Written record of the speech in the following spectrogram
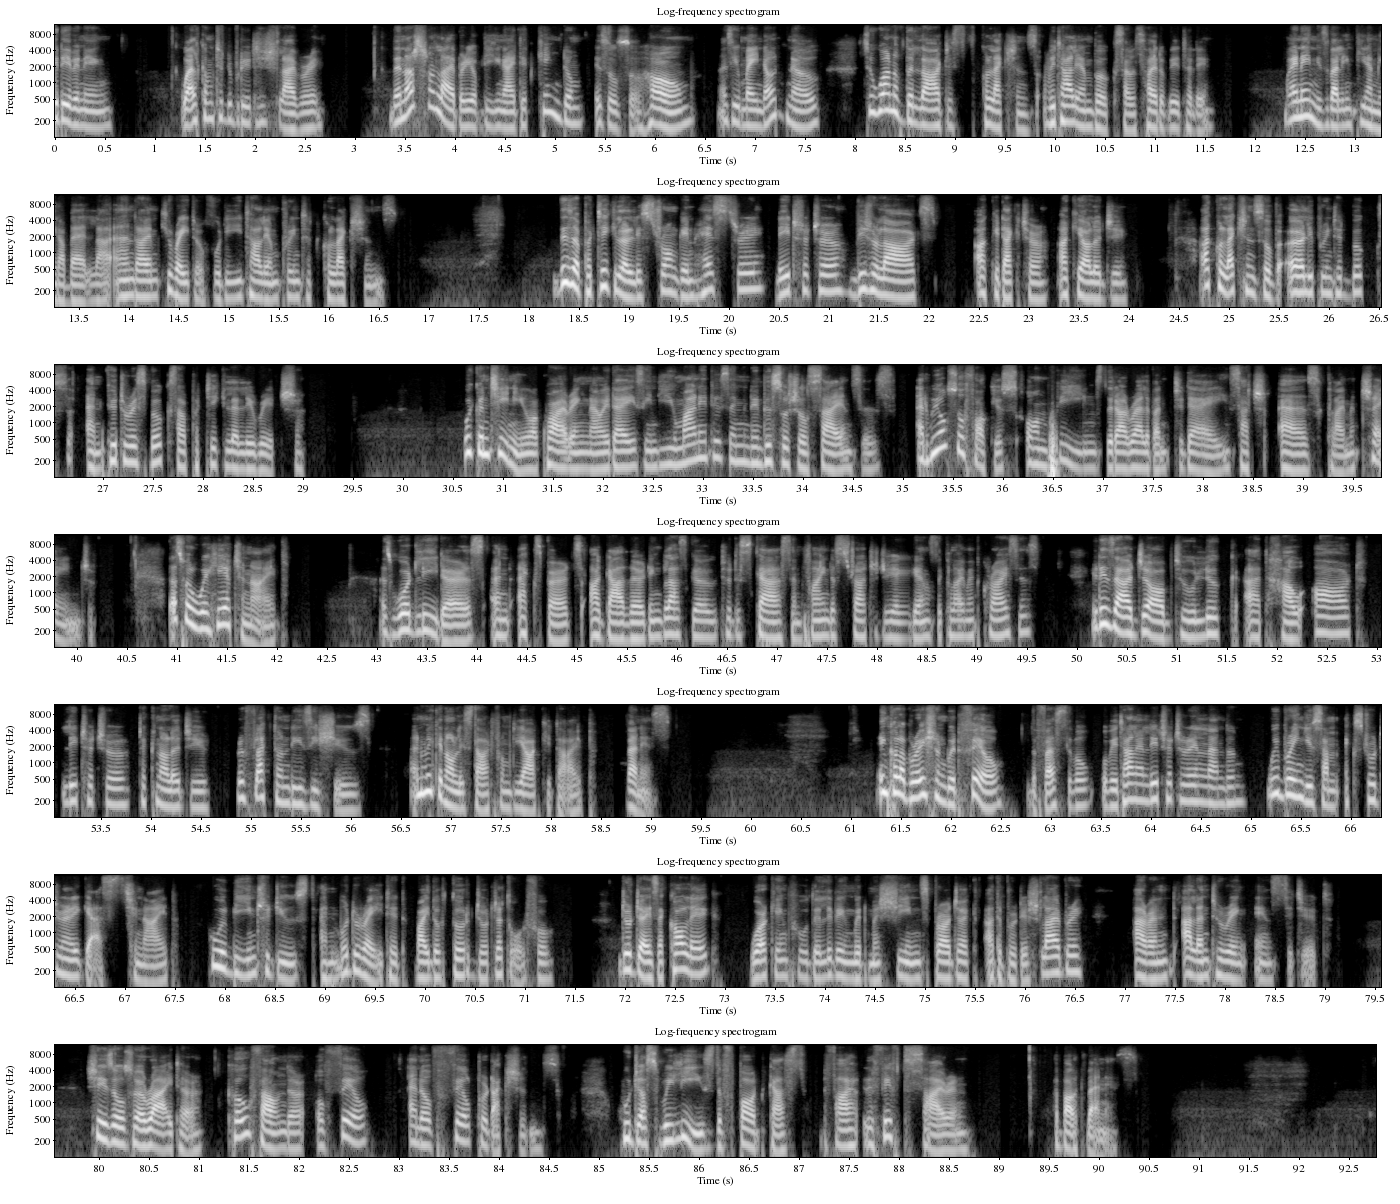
Good evening. Welcome to the British Library. The National Library of the United Kingdom is also home, as you may not know, to one of the largest collections of Italian books outside of Italy. My name is Valentina Mirabella, and I'm curator for the Italian printed collections. These are particularly strong in history, literature, visual arts, architecture, archaeology. Our collections of early printed books and futurist books are particularly rich. We continue acquiring nowadays in the humanities and in the social sciences, and we also focus on themes that are relevant today, such as climate change. That's why we're here tonight. As world leaders and experts are gathered in Glasgow to discuss and find a strategy against the climate crisis, it is our job to look at how art, literature, technology reflect on these issues, and we can only start from the archetype, Venice. In collaboration with FILL, the Festival of Italian Literature in London, we bring you some extraordinary guests tonight who will be introduced and moderated by Dr. Giorgia Tolfo. Giorgia is a colleague working for the Living with Machines project at the British Library, Alan, Alan Turing Institute. She is also a writer, co-founder of FILL and of FILL Productions, who just released the podcast, The Fifth Siren, about Venice.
